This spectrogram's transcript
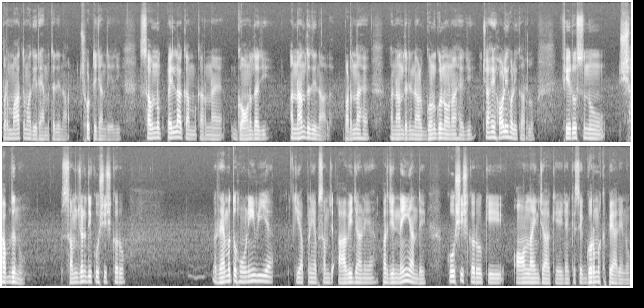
ਪਰਮਾਤਮਾ ਦੀ ਰਹਿਮਤ ਦੇ ਨਾਲ ਛੁੱਟ ਜਾਂਦੇ ਆ ਜੀ। ਸਭ ਨੂੰ ਪਹਿਲਾ ਕੰਮ ਕਰਨਾ ਹੈ ਗਾਉਣ ਦਾ ਜੀ, ਆਨੰਦ ਦੇ ਨਾਲ ਪੜ੍ਹਨਾ ਹੈ, ਆਨੰਦ ਦੇ ਨਾਲ ਗੁਣਗੁਣਾਉਣਾ ਹੈ ਜੀ, ਚਾਹੇ ਹੌਲੀ ਹੌਲੀ ਕਰ ਲਓ, ਫਿਰ ਉਸ ਨੂੰ ਸ਼ਬਦ ਨੂੰ ਸਮਝਣ ਦੀ ਕੋਸ਼ਿਸ਼ ਕਰੋ। ਰਹਿਮਤ ਹੋਣੀ ਵੀ ਹੈ ਕਿ ਆਪਣੇ ਆਪ ਸਮਝ ਆ ਵੀ ਜਾਣੇ ਆ, ਪਰ ਜੇ ਨਹੀਂ ਆਂਦੇ, ਕੋਸ਼ਿਸ਼ ਕਰੋ ਕਿ ਆਨਲਾਈਨ ਜਾ ਕੇ ਜਾਂ ਕਿਸੇ ਗੁਰਮੁਖ ਪਿਆਰੇ ਨੂੰ,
